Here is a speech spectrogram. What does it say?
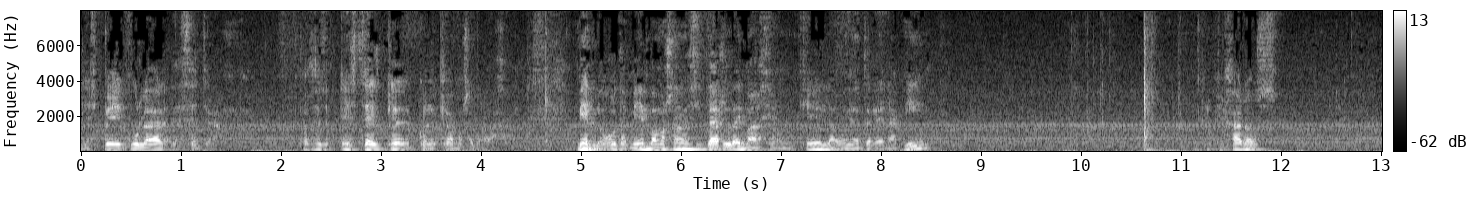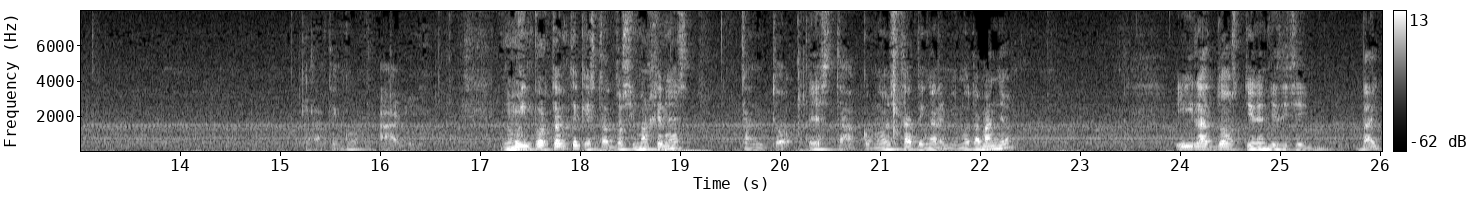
el especular, etcétera. Entonces este es el que, con el que vamos a trabajar. Bien, luego también vamos a necesitar la imagen, que la voy a tener aquí fijaros. Que la tengo aquí. Muy importante que estas dos imágenes tanto esta como esta tengan el mismo tamaño. Y las dos tienen 16 bytes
